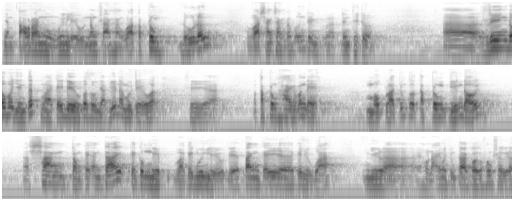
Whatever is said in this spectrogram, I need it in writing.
nhằm tạo ra nguồn nguyên liệu nông sản hàng hóa tập trung đủ lớn và sẵn sàng đáp ứng trên trên thị trường à, riêng đối với diện tích mà cây điều có thu nhập dưới 50 triệu á, thì à, tập trung hai cái vấn đề. Một là chúng tôi tập trung chuyển đổi À, sang trồng cây ăn trái, cây công nghiệp và cây nguyên liệu để tăng cái à, cái hiệu quả. Như là hồi nãy mà chúng ta coi cái phóng sự đó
